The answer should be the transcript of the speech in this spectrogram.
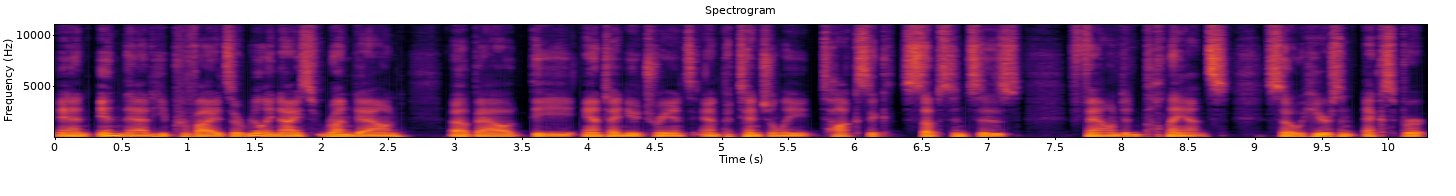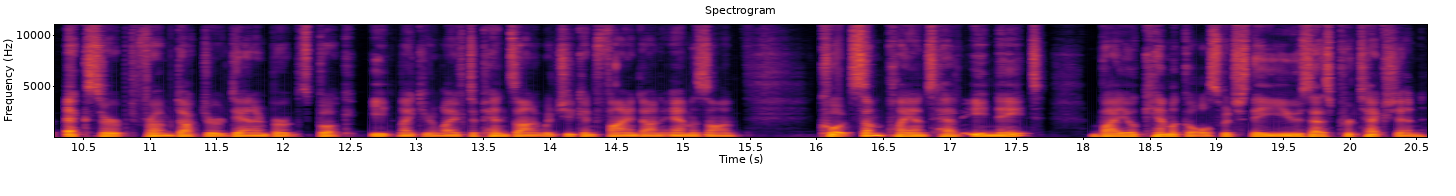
And in that, he provides a really nice rundown about the anti nutrients and potentially toxic substances found in plants. So here's an expert excerpt from Dr. Danenberg's book, Eat Like Your Life Depends on It, which you can find on Amazon. Quote, some plants have innate biochemicals which they use as protection,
